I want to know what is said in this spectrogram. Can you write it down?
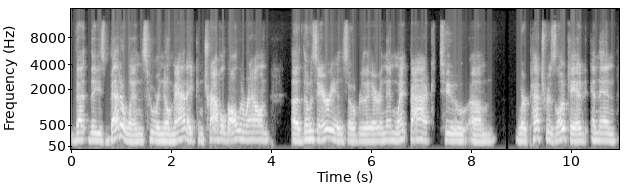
that these Bedouins who were nomadic and traveled all around uh, those areas over there and then went back to um, where Petra is located and then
